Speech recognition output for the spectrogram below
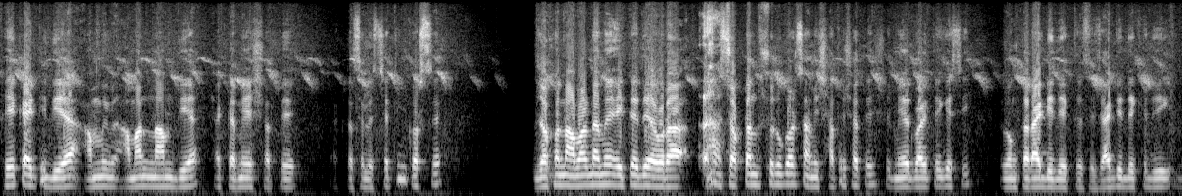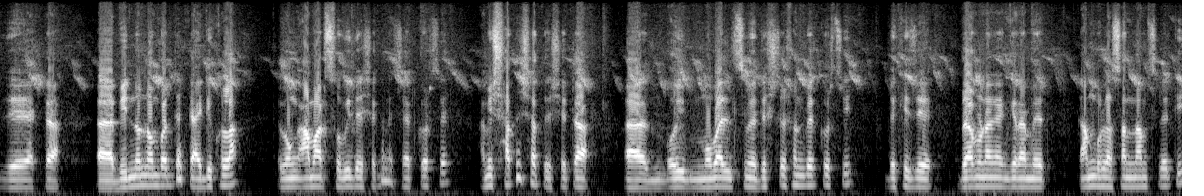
ফেক আইটি দিয়ে আমি আমার নাম দিয়ে একটা মেয়ের সাথে একটা ছেলে সেটিং করছে। যখন আমার নামে এটা দিয়ে ওরা চক্রান্ত শুরু করছে, আমি সাথে সাথে মেয়ের বাড়িতে গেছি এবং তার আইডি দেখতেছি। আইডি দেখে দিই যে একটা ভিন্ন নম্বর দিয়ে একটা আইডি খোলা এবং আমার ছবি দিয়ে সেখানে চ্যাট করছে। আমি সাথে সাথে সেটা ওই মোবাইল সিমের রেজিস্ট্রেশন বের করছি। দেখি যে ব্রাহ্মণাঙ্গা গ্রামের কামরুল হাসান নাম ছেলেটি।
